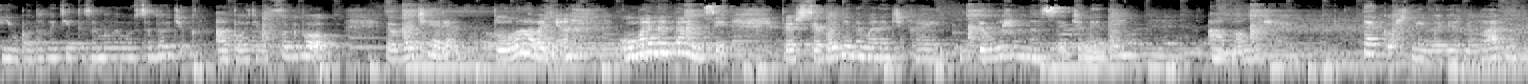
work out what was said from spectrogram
і буду летіти за малими в садочок, а потім футбол, вечеря, плавання. У мене танці. Тож сьогодні на мене чекає дуже насичений день. А вам бажаю також неймовірно гарного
